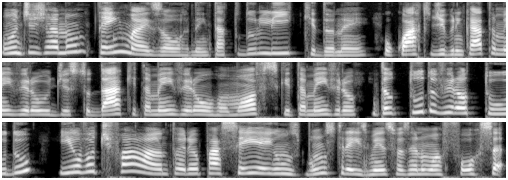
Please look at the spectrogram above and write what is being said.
onde já não tem mais ordem, tá tudo líquido, né? O quarto de brincar também virou o de estudar, que também virou o home office, que também virou. Então tudo virou tudo. E eu vou te falar, Antônio, eu passei aí uns bons três meses fazendo uma força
